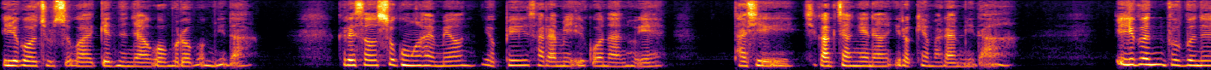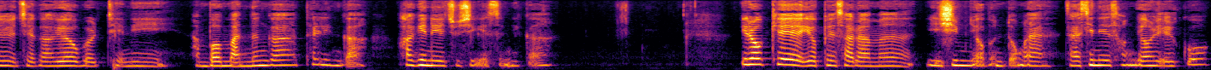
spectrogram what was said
읽어줄 수가 있겠느냐고 물어봅니다. 그래서 수긍하면 옆에 사람이 읽고 난 후에 다시 시각장애는 이렇게 말합니다. 읽은 부분을 제가 외워볼 테니 한번 맞는가 틀린가 확인해 주시겠습니까? 이렇게 옆에 사람은 20여 분 동안 자신의 성경을 읽고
